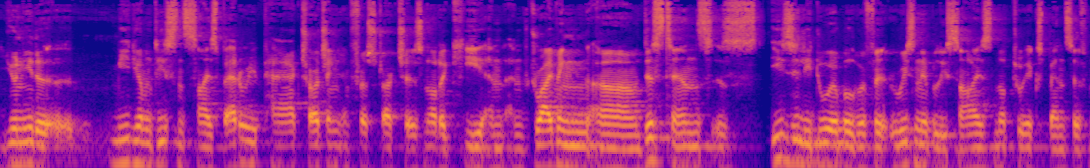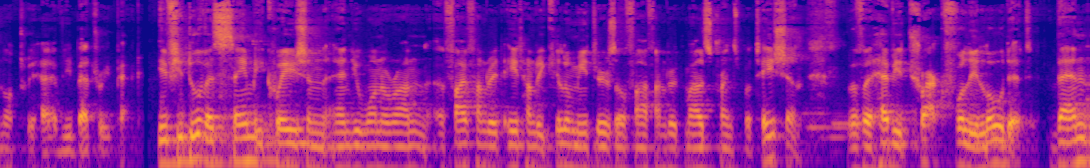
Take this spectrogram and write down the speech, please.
you need a medium, decent sized battery pack. Charging infrastructure is not a key, and, and driving uh, distance is easily doable with a reasonably sized, not too expensive, not too heavy battery pack. If you do the same equation and you want to run uh, 500, 800 kilometers or 500 miles transportation with a heavy truck fully loaded, then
